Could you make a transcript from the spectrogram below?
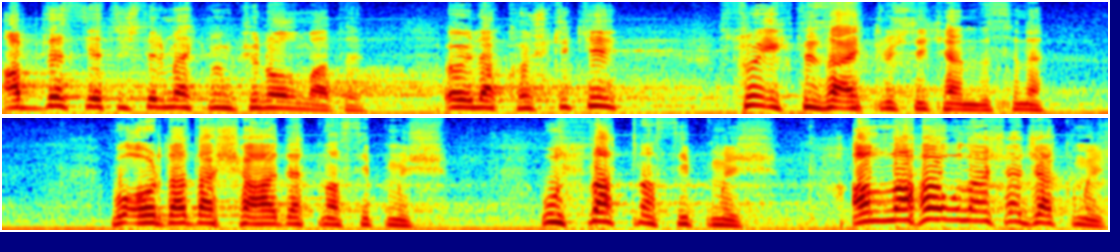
abdest yetiştirmek mümkün olmadı. Öyle koştu ki su iktiza etmişti kendisine. Bu orada da şehadet nasipmiş. Vuslat nasipmiş. Allah'a ulaşacakmış.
